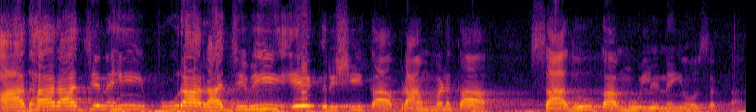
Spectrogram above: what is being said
आधा राज्य नहीं, पूरा राज्य भी एक ऋषि का, ब्राह्मण का, साधु का मूल्य नहीं हो सकता।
